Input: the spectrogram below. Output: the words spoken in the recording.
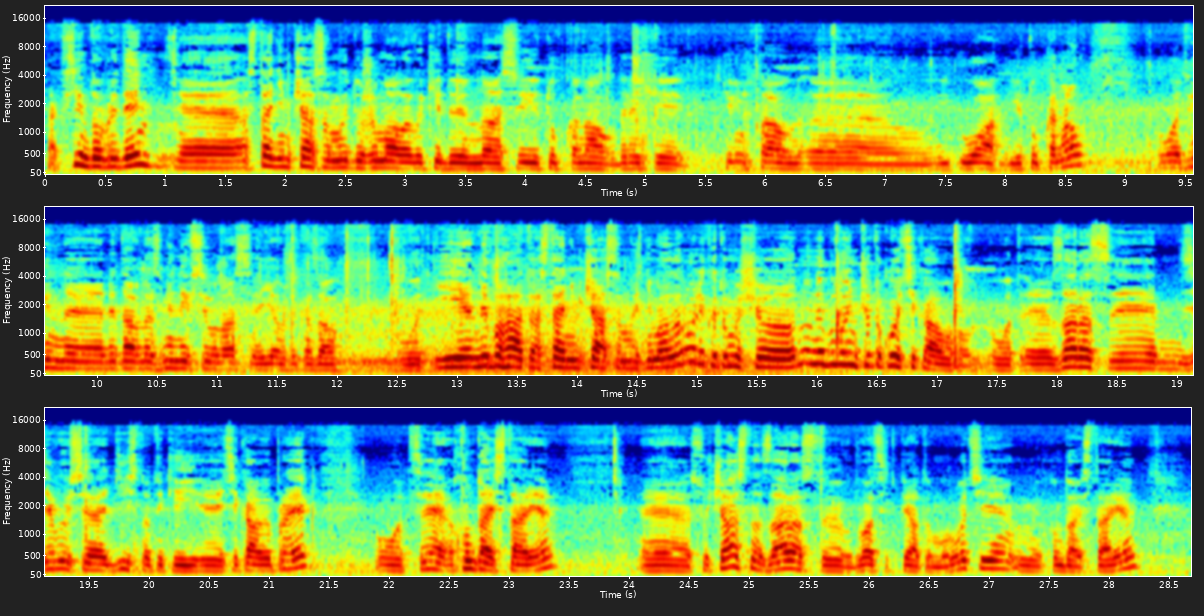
Так, всім добрий день. Е, останнім часом ми дуже мало викидуємо на свій YouTube канал. До речі, Turingtown е, YouTube канал. От, він е, недавно змінився у нас, я вже казав. От, і небагато останнім часом ми знімали ролики, тому що ну, не було нічого такого цікавого. От, е, зараз е, з'явився дійсно такий е, цікавий проєкт. Це Hyundai Staria. Е, сучасна зараз е, в 25-му році Hyundai Staria.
